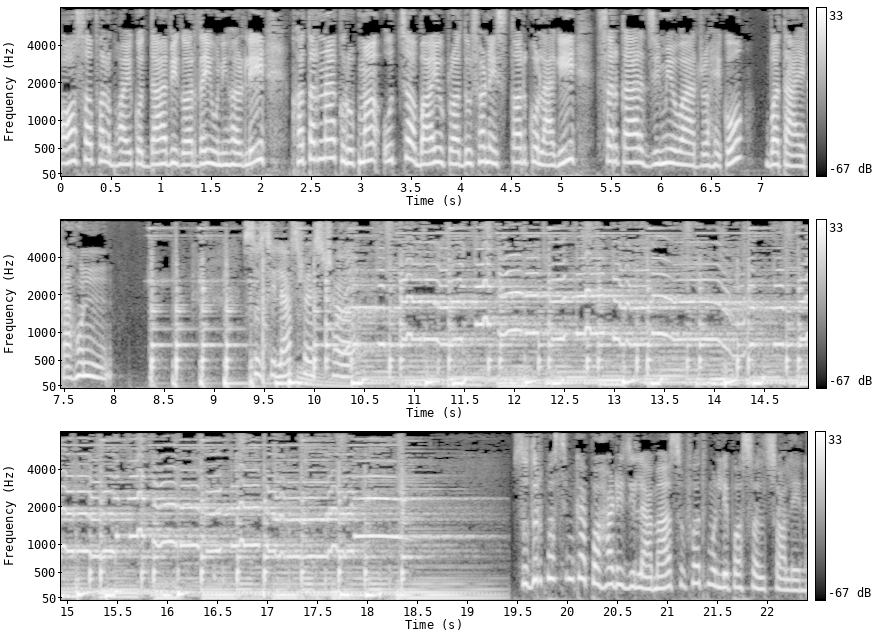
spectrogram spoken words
असफल भएको दावी गर्दै उनीहरूले खतरनाक रूपमा उच्च वायु प्रदूषण स्तरको लागि सरकार जिम्मेवार रहेको बताएका हुन्। सुदूरपश्चिमका पहाड़ी जिल्लामा सुपथ मूल्य पसल चलेन।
